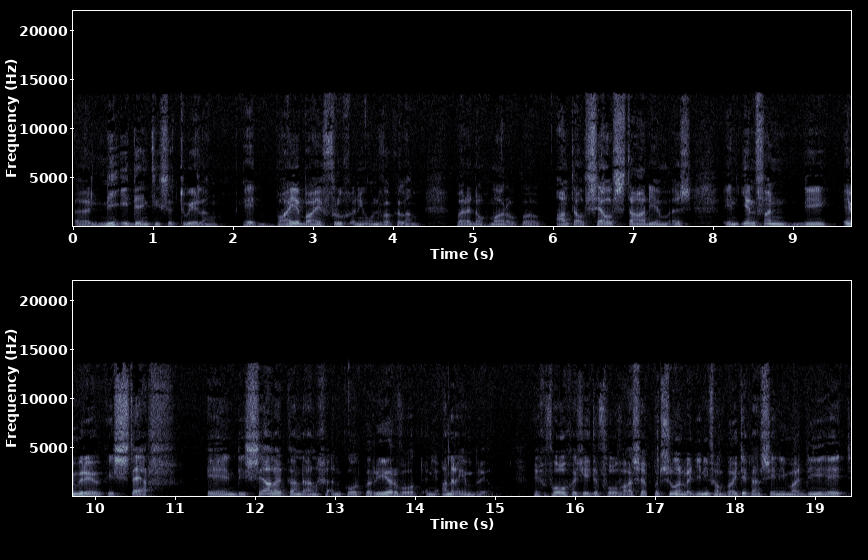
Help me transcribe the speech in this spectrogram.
'n nie identiese tweeling het baie baie vroeg in die ontwikkeling waar dit nog maar op 'n aantal selstadium is en een van die embriootjies sterf en die selle kan dan geïnkorporeer word in die ander embrio. Die gevolg is jy 'n volwasse persoon wat jy nie van buite kan sien nie, maar die het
